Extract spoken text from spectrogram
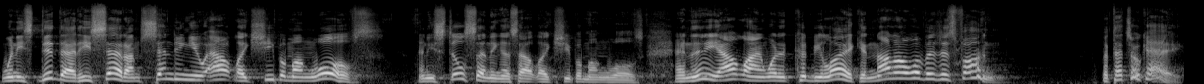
when he did that, he said, I'm sending you out like sheep among wolves. And he's still sending us out like sheep among wolves. And then he outlined what it could be like. And not all of it is fun, but that's okay.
